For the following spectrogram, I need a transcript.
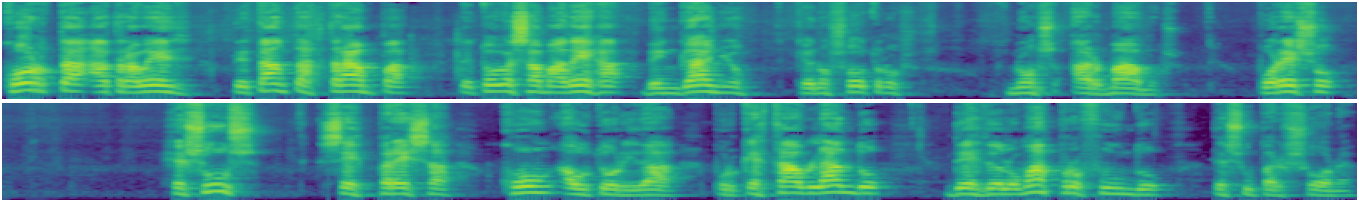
corta a través de tantas trampas, de toda esa madeja de engaño que nosotros nos armamos. Por eso Jesús se expresa con autoridad, porque está hablando desde lo más profundo de su persona.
